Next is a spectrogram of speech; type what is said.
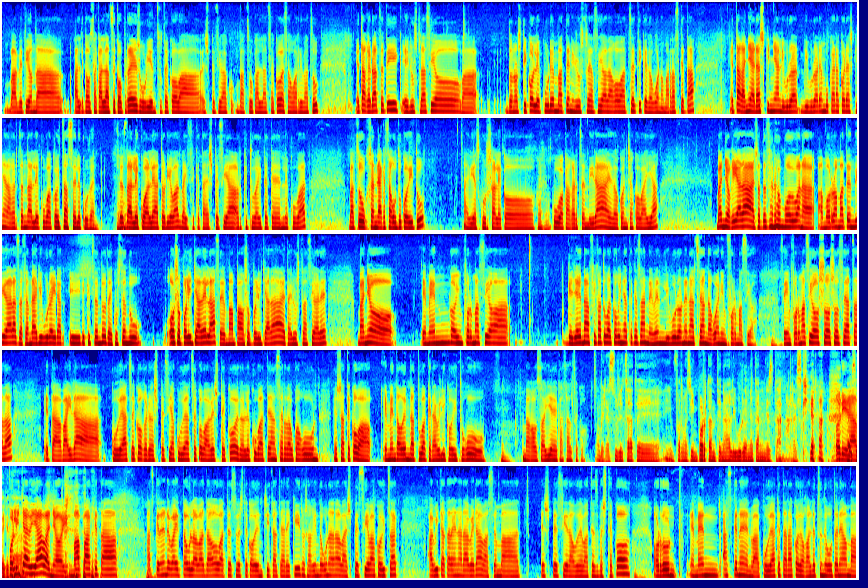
ba, beti onda al, gauzak aldatzeko pres, guri entzuteko ba, espezie batzuk aldatzeko, ezaguarri batzuk. Eta gero atzetik ilustrazio, ba, donostiko lekuren baten ilustrazioa dago atzetik, edo bueno, marrazketa, eta gaina eraskina, libura, liburuaren bukarako eraskinan agertzen da leku bakoitza ze leku den. Ze Ez da leku aleatorio bat, baizik eta espezia aurkitu daitekeen leku bat. Batzuk jendeak ezagutuko ditu, adibidez kursaleko kuak agertzen dira, edo kontxako baia. Baina egia da, esaten zen moduan, amorroa ematen didala, ze jendeak libura irikitzen du, eta ikusten du oso politia dela, ze mapa oso politia da, eta ilustrazioa ere, baino hemengo informazioa gehiena fijatu beharko ginatek ezan, hemen liburu honen atzean dagoen informazioa. Ze informazio oso oso zehatza da, eta bai da kudeatzeko, gero espezia kudeatzeko, babesteko, edo leku batean zer daukagun esateko, ba, hemen dauden datuak erabiliko ditugu ba, gauza horiek azaltzeko. Beraz, zuretzat e, informazio importantena liburu honetan ez da marrazkia. Hori da, politia dia, baina oi, mapak eta azkenen ere bai taula bat dago batez besteko dentsitatearekin, osa egin duguna da, ba, espezie bakoitzak habitataren arabera, ba, zenbat espezie daude batez besteko, orduan hemen azkenen ba, kudeaketarako edo galdetzen digutenean, ba,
